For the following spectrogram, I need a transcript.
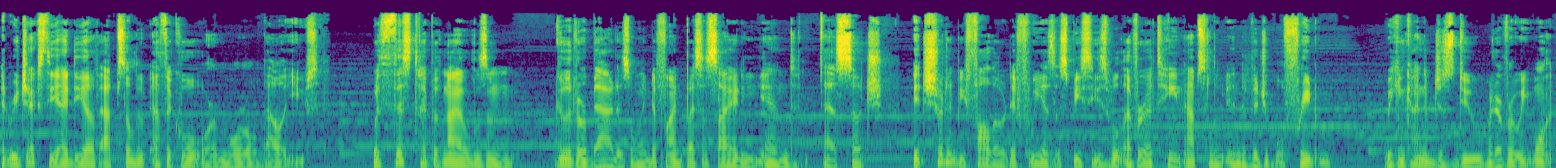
It rejects the idea of absolute ethical or moral values. With this type of nihilism, good or bad is only defined by society, and, as such, it shouldn't be followed if we as a species will ever attain absolute individual freedom. We can kind of just do whatever we want.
